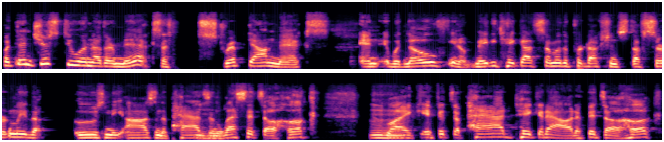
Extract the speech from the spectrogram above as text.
but then just do another mix, a stripped down mix, and with no, you know, maybe take out some of the production stuff. Certainly the oohs and the ahs and the pads, Mhm. unless it's a hook. Mhm. Like if it's a pad, take it out. If it's a hook,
